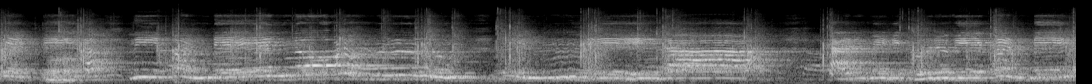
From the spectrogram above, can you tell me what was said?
കേട്ടില്ല. നീ കണ്ടേ എന്നോടൊന്നും മിണ്ടിയില്ല. കരിമിഴിക്കുരുവിയെ കണ്ടില്ല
